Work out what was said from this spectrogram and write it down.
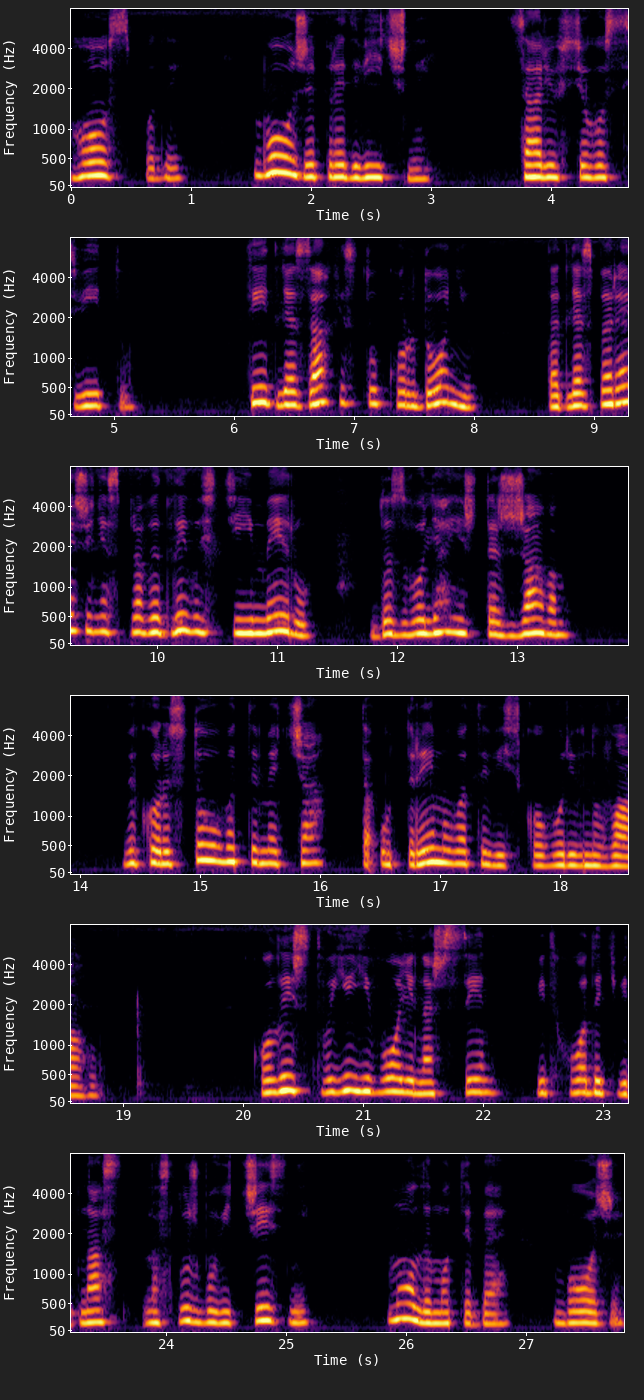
Господи, Боже предвічний, Царю всього світу, Ти для захисту кордонів та для збереження справедливості і миру дозволяєш державам використовувати меча та утримувати військову рівновагу. Коли ж з Твоєї волі наш син відходить від нас на службу вітчизні, молимо Тебе, Боже,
